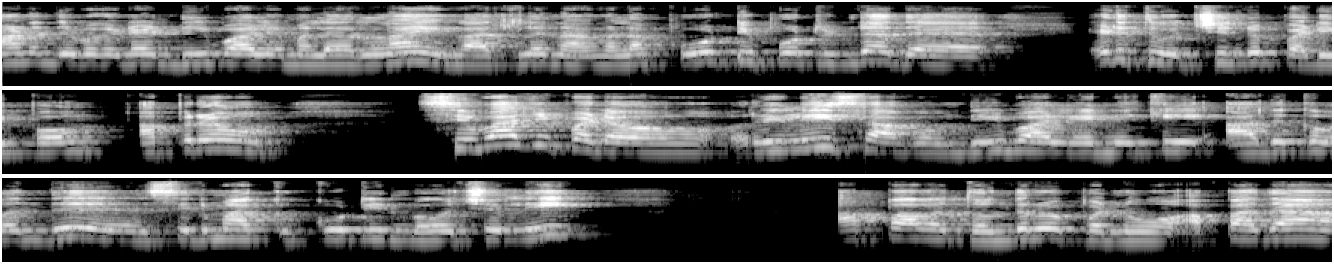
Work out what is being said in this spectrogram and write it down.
ஆனந்த விகடன் தீபாவளி மலர்லாம் எங்கள் ஆற்றுல நாங்கள்லாம் போட்டி போட்டுண்டு அதை எடுத்து வச்சுட்டு படிப்போம். அப்புறம் சிவாஜி படம் ரிலீஸ் ஆகும் தீபாவளி அன்னைக்கு. அதுக்கு வந்து சினிமாவுக்கு கூட்டின்னு போக சொல்லி அப்பாவை தொந்தரவு பண்ணுவோம். அப்பா தான்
